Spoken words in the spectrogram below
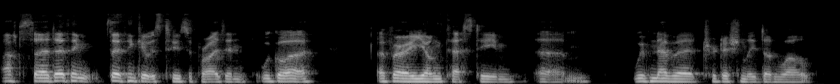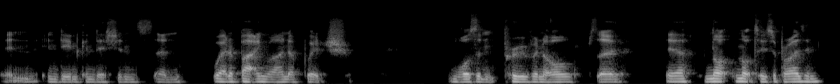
I have to say, I don't think don't think it was too surprising. We've got a a very young Test team. Um, we've never traditionally done well in Indian conditions, and we had a batting lineup which wasn't proven at all. So yeah, not not too surprising.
